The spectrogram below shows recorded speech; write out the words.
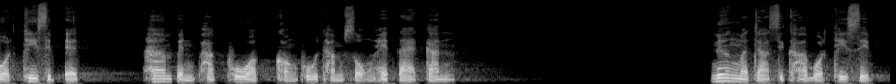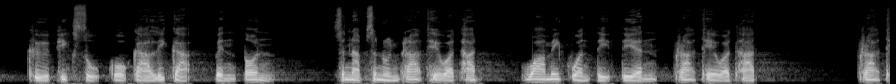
บทที่สิบเอ็ดห้ามเป็นพักพวกของผู้ทำสงให้แตกกัน เนื่องมาจากสิกขาบทที่สิบคือภิกษุโกกาลิกะเป็นต้น สนับสนุนพระเทวทัตว่าไม่ควรติเตียนพระเทวทัตพระเท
